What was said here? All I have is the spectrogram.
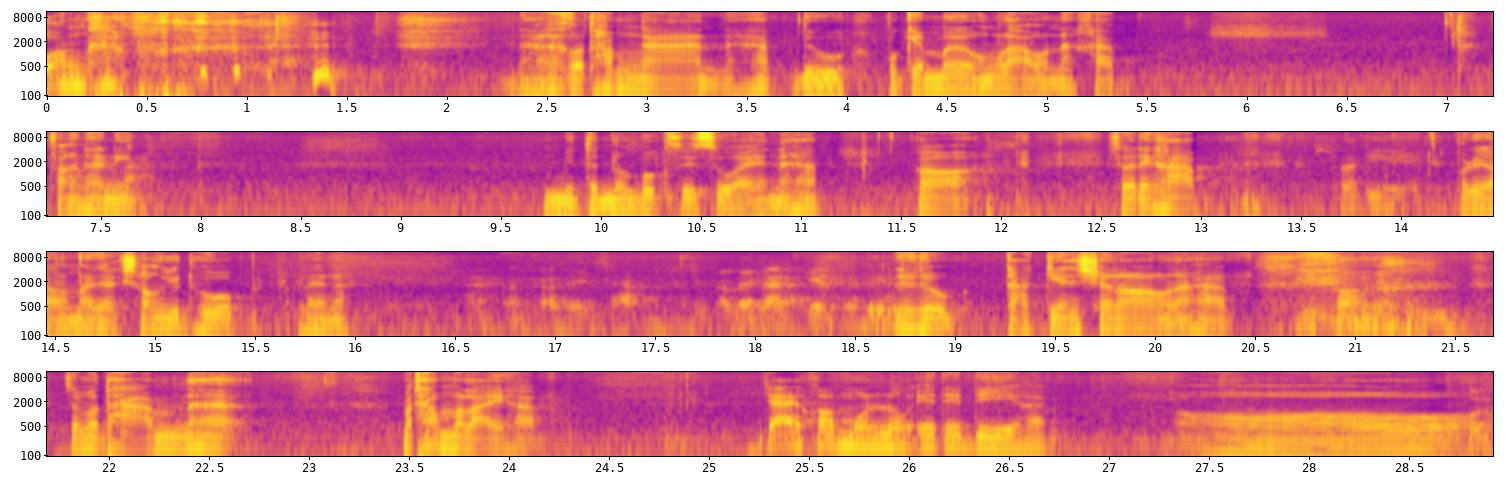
วงครับ นะครับเขาทำงานนะครับ ดูโปรแกรมเมอร์ของเรานะครับ ฟังทางนี้ มีแต่โน้ตบุ๊กสวยๆนะครับ ก็ สวัสดีครับ สวัสดีพวกเรามาจากช่อง YouTube อะไรนะ อะไรกันเกียรติ YouTube กาเกียนช n แนลนะครับ ก็จะมาถามนะฮะ มาทำอะไรครับ ย้ายข้อมูลลง SSD ครับ อ๋อ คน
